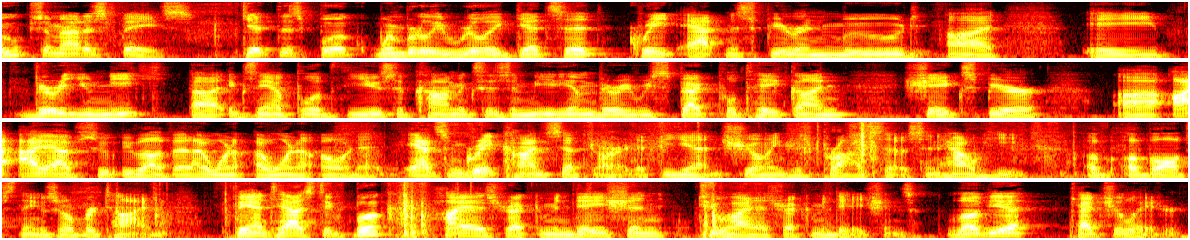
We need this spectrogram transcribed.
Oops, I'm out of space. Get this book. Wimberly really gets it. Great atmosphere and mood. Uh, a very unique uh, example of the use of comics as a medium, very respectful take on Shakespeare. Uh, I, I, absolutely love it. I want to I want to own it. And some great concept art at the end, showing his process and how he ev- evolves things over time. Fantastic book. Highest recommendation. Two highest recommendations. Love you. Catch you later.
